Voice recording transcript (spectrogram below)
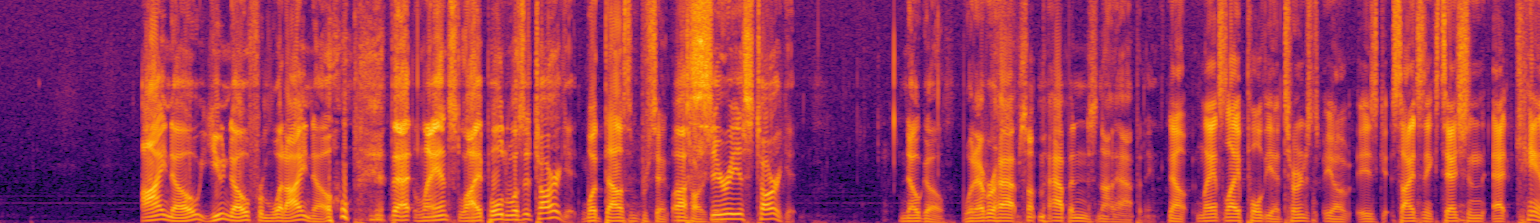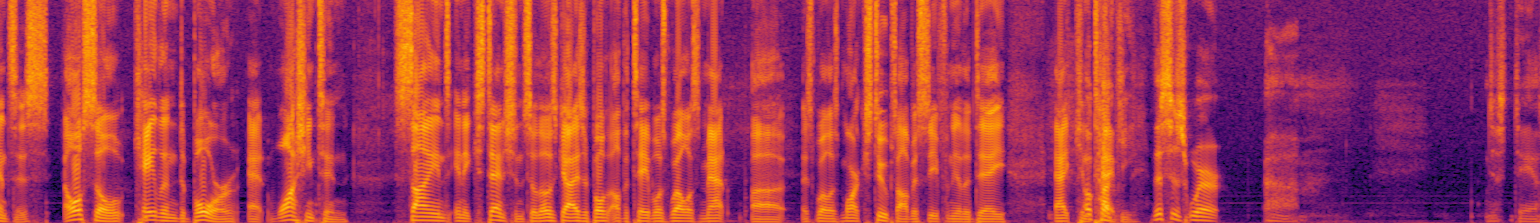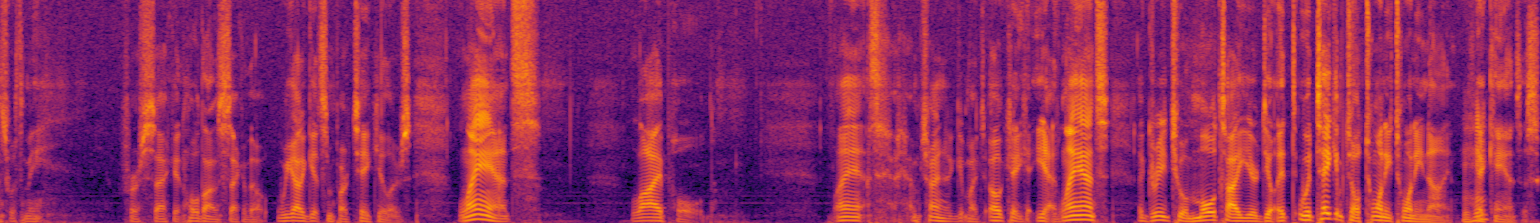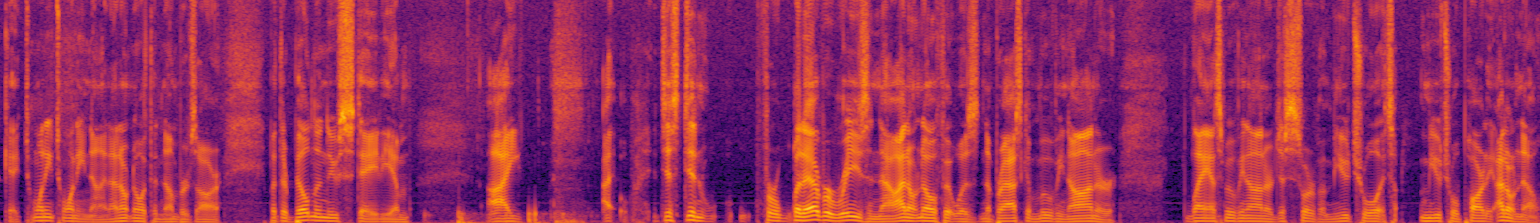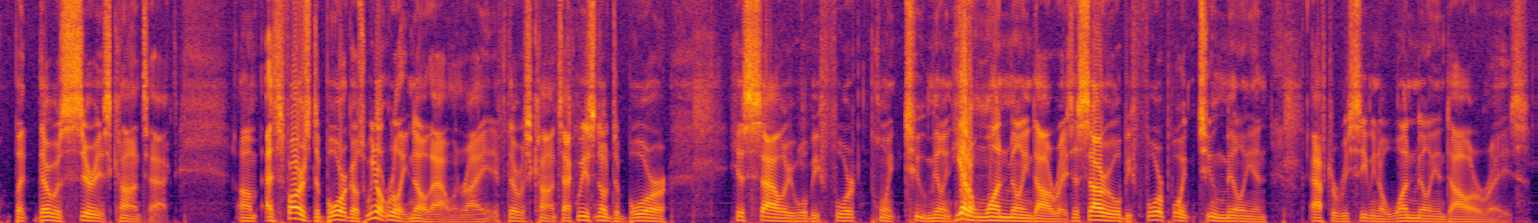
I know, you know from what I know that Lance Leipold was a target, 1,000% a target. serious target. No go. Whatever happens, something happened is not happening. Now, Lance Leipold, yeah, turns, you know, is signs an extension at Kansas. Also, Kalen DeBoer at Washington signs an extension. So those guys are both off the table, as well as Matt, uh, as well as Mark Stoops, obviously from the other day at Kentucky. Okay, this is where. Um, just dance with me for a second. Hold on a second, though. We got to get some particulars. Lance Leipold. Lance, I'm trying to get my. Okay, yeah. Lance agreed to a multi-year deal. It would take him till 2029 at mm-hmm. Kansas. Okay, 2029. I don't know what the numbers are, but they're building a new stadium. I, I it just didn't for whatever reason. Now I don't know if it was Nebraska moving on or Lance moving on or just sort of a mutual. It's a mutual party. I don't know, but there was serious contact. Um, as far as DeBoer goes, we don't really know that one, right? If there was contact, we just know DeBoer, his salary will be four point two million. He got a one million dollar raise. His salary will be four point two million after receiving a one million dollar raise.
